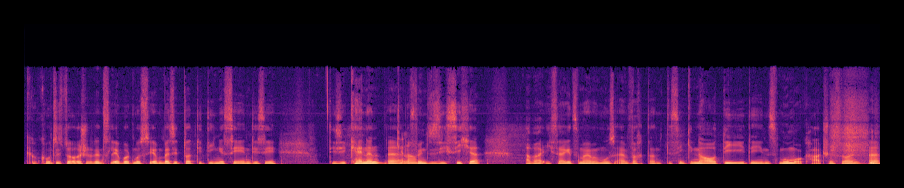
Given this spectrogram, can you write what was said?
Kunsthistorische oder ins Leopold Museum, weil sie dort die Dinge sehen, die sie, die sie kennen, ja? genau. da fühlen sie sich sicher. Aber ich sage jetzt mal, man muss einfach dann, das sind genau die, die ins Mumo katschen sollen. ja?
